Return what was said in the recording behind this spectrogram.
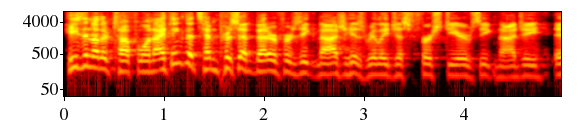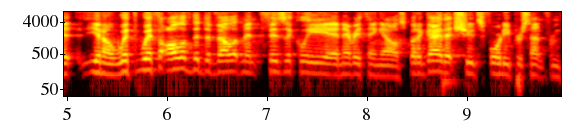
He's another tough one. I think the 10% better for Zeke Nnaji is really just first year of Zeke Nnaji. It, you know, with with all of the development physically and everything else, but a guy that shoots 40% from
